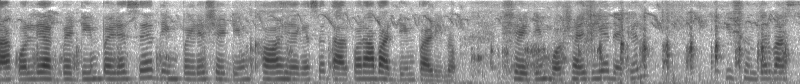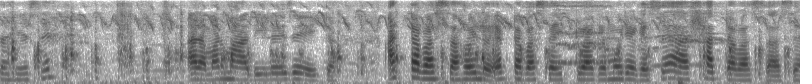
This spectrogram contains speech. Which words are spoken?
না করলে একবার ডিম পেড়েছে, ডিম পেড়ে সেই ডিম খাওয়া হয়ে গেছে, তারপর আবার ডিম পাড়িল। সেই ডিম বসাই দিয়ে দেখেন কি সুন্দর বাচ্চা হয়েছে। আর আমার মা দিল যে এইটা। আটটা বাচ্চা হইল, একটা বাচ্চা একটু আগে মরে গেছে আর সাতটা বাচ্চা আছে।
